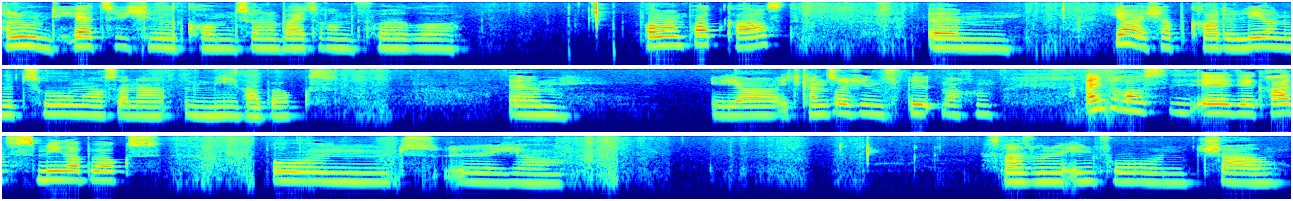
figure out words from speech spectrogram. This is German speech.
Hallo und herzlich willkommen zu einer weiteren Folge von meinem Podcast. Ähm, ja, ich habe gerade Leon gezogen aus einer Megabox. Ähm, ja, ich kann es euch ins Bild machen. Einfach aus äh, der gratis Megabox. Und äh, ja. Das war so eine Info und ciao.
